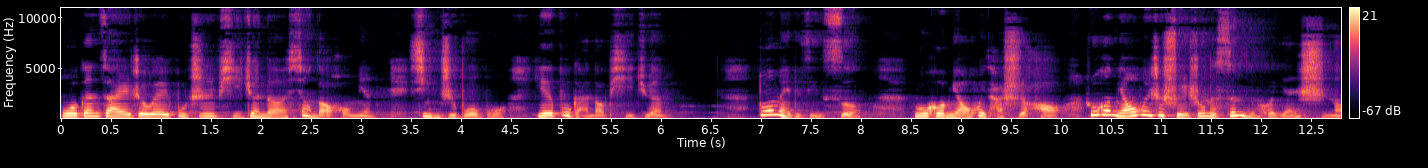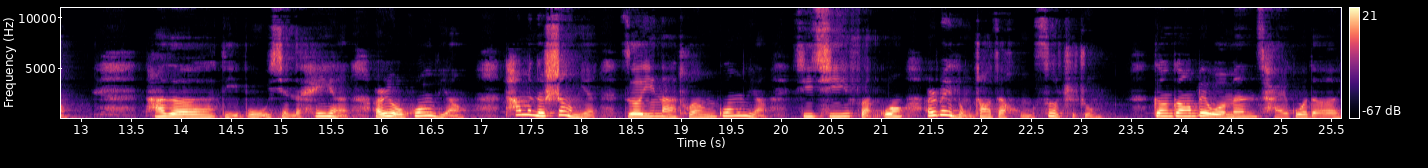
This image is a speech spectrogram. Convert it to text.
我跟在这位不知疲倦的向导后面，兴致勃勃，也不感到疲倦。多美的景色！如何描绘它时好？如何描绘这水中的森林和岩石呢？它的底部显得黑暗而又荒凉，它们的上面则因那团光亮及其反光而被笼罩在红色之中。刚刚被我们踩过的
